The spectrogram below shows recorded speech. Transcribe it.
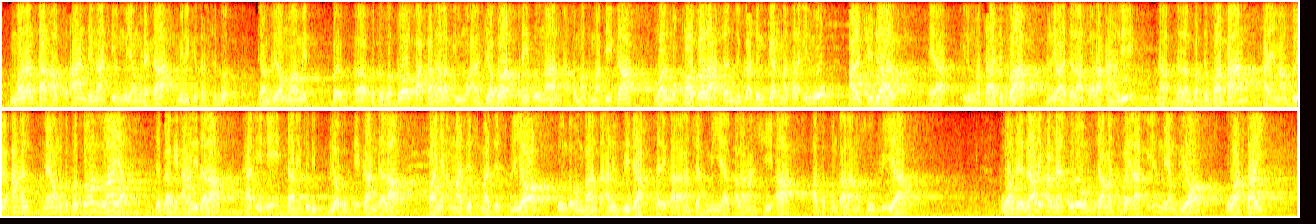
menentang Al-Quran dengan ilmu yang mereka miliki tersebut. Dan beliau e, betul-betul pakar dalam ilmu aljabar, perhitungan atau matematika, wal muqabalah dan juga demikian masalah ilmu al-jidal. Ya, ilmu masalah debat, beliau adalah seorang ahli dalam perdebatan karena memang beliau ahli, memang betul-betul layak sebagai ahli dalam hal ini dan itu beliau buktikan dalam banyak majlis-majlis beliau untuk membantah ahli bidah dari kalangan Jahmiyah, kalangan Syiah ataupun kalangan Sufiyah Wa dzalika minal ulum dan masih lagi ilmu yang beliau kuasai.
